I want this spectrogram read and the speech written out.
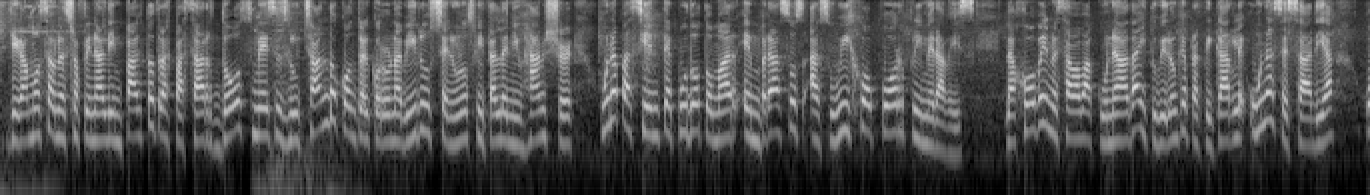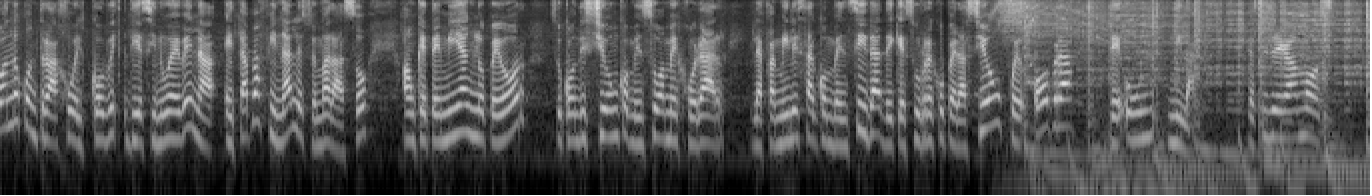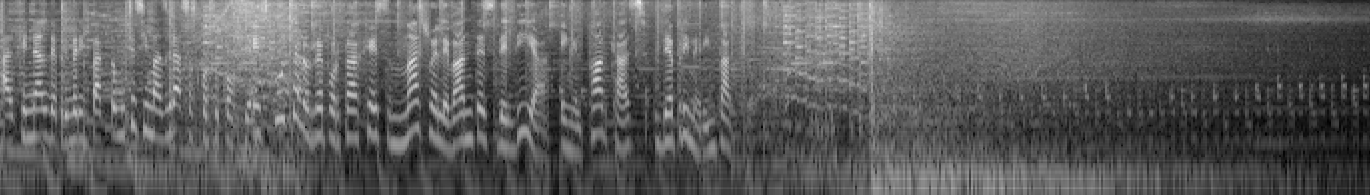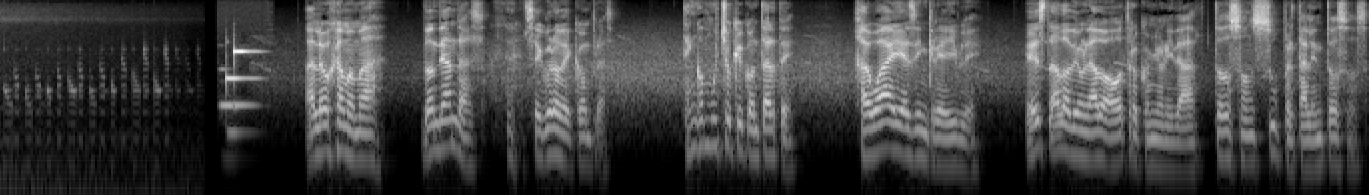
Llegamos a nuestro final de impacto tras pasar dos meses luchando contra el coronavirus en un hospital de New Hampshire. Una paciente pudo tomar en brazos a su hijo por primera vez. La joven no estaba vacunada y tuvieron que practicarle una cesárea cuando contrajo el COVID-19 en la etapa final de su embarazo. Aunque temían lo peor, su condición comenzó a mejorar la familia está convencida de que su recuperación fue obra de un milagro. Y así llegamos al final de Primer Impacto. Muchísimas gracias por su confianza. Escucha los reportajes más relevantes del día en el podcast de Primer Impacto. Aloha mamá, ¿dónde andas? Seguro de compras. Tengo mucho que contarte. Hawái es increíble. He estado de un lado a otro con mi unidad. Todos son súper talentosos.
